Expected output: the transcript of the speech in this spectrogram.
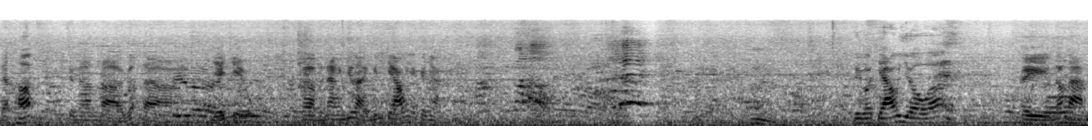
sẽ hết cho nên là rất là dễ chịu. Và mình ăn với lại miếng cháo nha cả nhà. Ừm. khi có cháo vô á, thì nó làm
